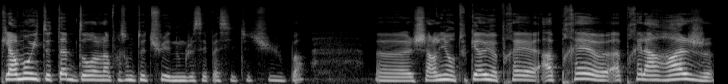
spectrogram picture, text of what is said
clairement, il te tape dans l'impression de te tuer, donc je sais pas s'il te tue ou pas. Charlie, en tout cas, après, après, après la rage,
